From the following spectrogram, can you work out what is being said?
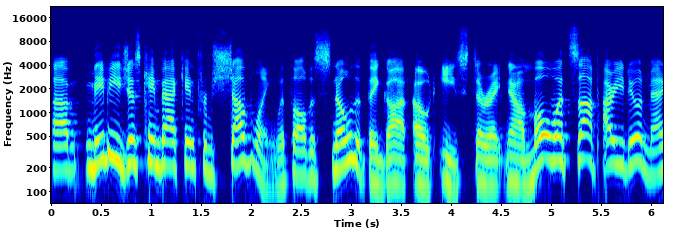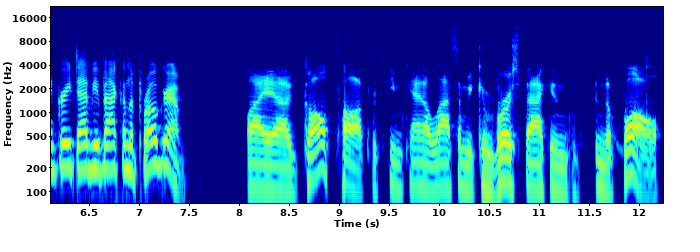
Um, maybe he just came back in from shoveling with all the snow that they got out east right now. Mo, what's up? How are you doing, man? Great to have you back on the program. My uh, golf talk for Team Canada last time we conversed back in in the fall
